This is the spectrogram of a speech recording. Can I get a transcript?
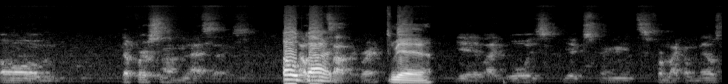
um the first time you had sex. Oh that was God. the topic, right? Yeah. Yeah, like what was your experience from like a male's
